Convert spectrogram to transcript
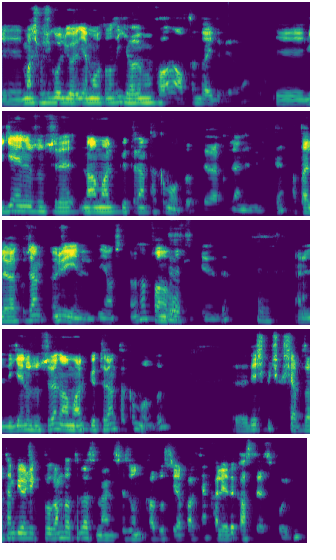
e, maç başı gol yeme ortalaması yarımın falan altındaydı bir ara. E, ligi en uzun süre namalup götüren takım oldu Leverkusen'le birlikte. Hatta Leverkusen önce yenildi yanlış hatırlamıyorsam sonra Evet. Wolfsburg yenildi. Evet. Yani ligi en uzun süre namalup götüren takım oldu. E, değişik bir çıkış yaptı. Zaten bir önceki programda hatırlarsın ben sezon kadrosu yaparken kaleye de Castells'i koydum.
